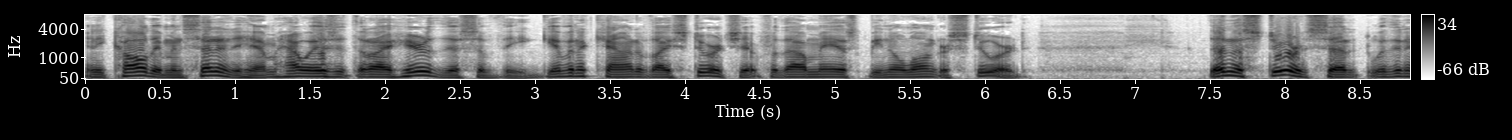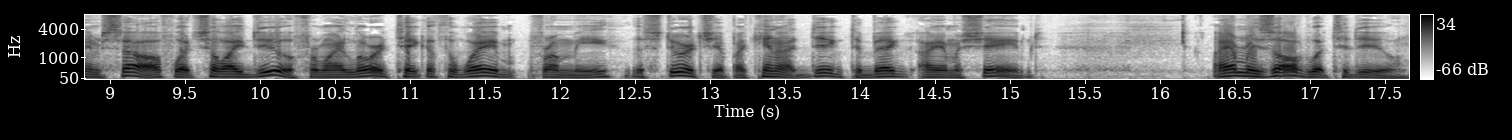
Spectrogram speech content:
And he called him and said unto him, How is it that I hear this of thee? Give an account of thy stewardship, for thou mayest be no longer steward. Then the steward said within himself, What shall I do? For my Lord taketh away from me the stewardship. I cannot dig to beg, I am ashamed. I am resolved what to do,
